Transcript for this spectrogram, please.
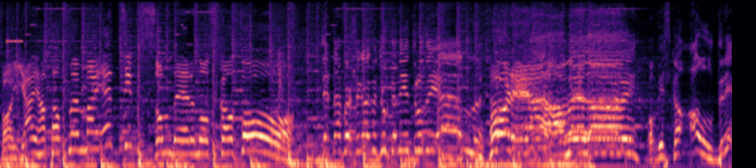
For jeg har tatt med meg et tips som dere nå skal få. Dette er første gang vi tok den introen igjen. For det er av med deg. Og vi skal aldri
